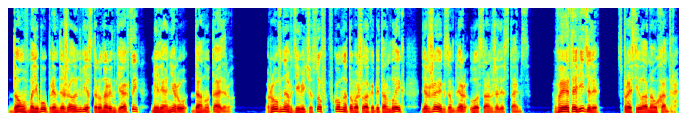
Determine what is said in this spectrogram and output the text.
Дом в Малибу принадлежал инвестору на рынке акций, миллионеру Дану Тайлеру. Ровно в девять часов в комнату вошла капитан Блейк, держа экземпляр «Лос-Анджелес Таймс». «Вы это видели?» — спросила она у Хантера.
